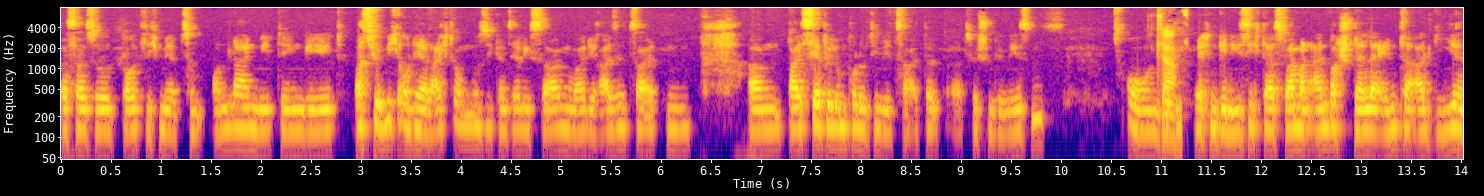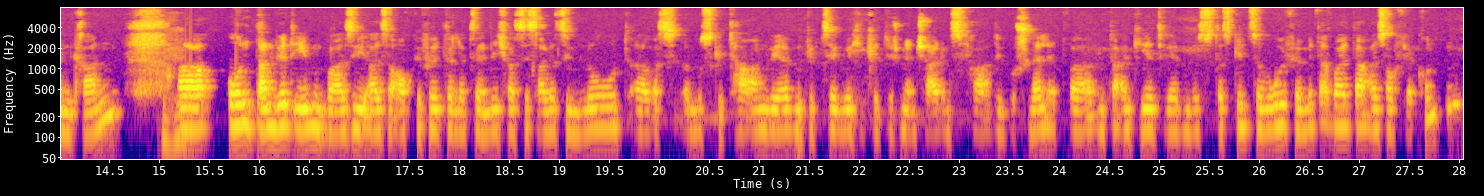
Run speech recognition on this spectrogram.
dass also deutlich mehr zum Online-Meeting geht, was für mich auch eine Erleichterung, muss ich ganz ehrlich sagen, weil die Reisezeiten, ähm, da ist sehr viel unproduktive Zeit dazwischen gewesen. Und Klar. dementsprechend genieße ich das, weil man einfach schneller interagieren kann. Mhm. Äh, und dann wird eben quasi also auch gefiltert letztendlich, was ist alles im Lot, äh, was muss getan werden, gibt es irgendwelche kritischen Entscheidungsfragen, wo schnell etwa interagiert werden muss. Das gilt sowohl für Mitarbeiter als auch für Kunden.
